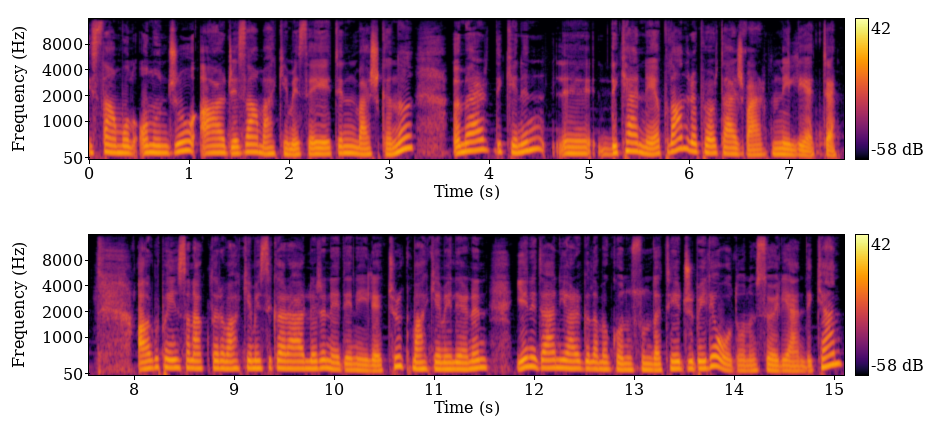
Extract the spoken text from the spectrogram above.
İstanbul 10. Ağır Ceza Mahkemesi heyetinin başkanı Ömer Diken'in e, Diken'le yapılan röportaj var Milliyet'te. Avrupa İnsan Hakları Mahkemesi kararları nedeniyle Türk mahkemelerinin yeniden yargılama konusunda tecrübeli olduğunu söyleyen Diken,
